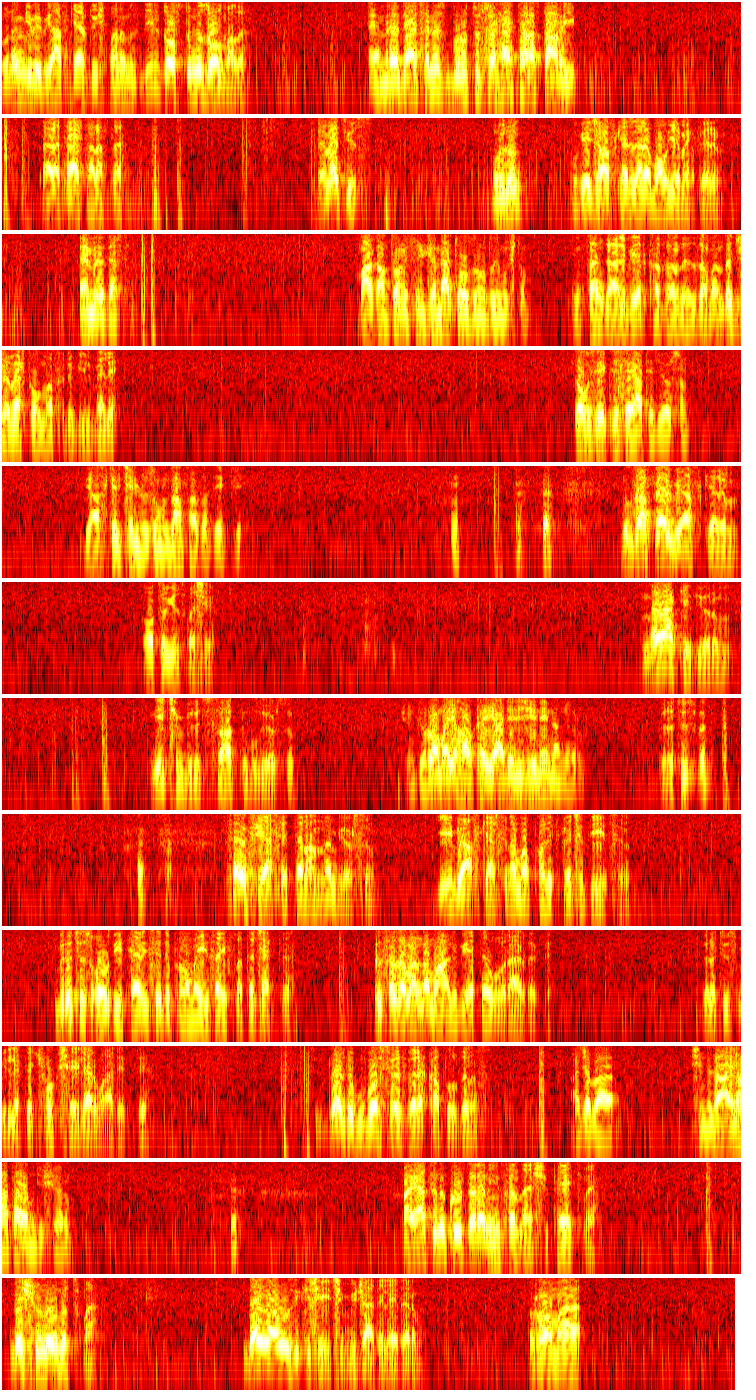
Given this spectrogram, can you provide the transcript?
Bunun gibi bir asker düşmanımız değil dostumuz olmalı. Emrederseniz Brutus'u her tarafta arayayım. Evet her tarafta. Demetrius, Buyurun, bu gece askerlere bol yemek verin. emredersin. Mark Antonius'un cömert olduğunu duymuştum. İnsan galibiyet kazandığı zaman da cömert olmasını bilmeli. Çok zevkli seyahat ediyorsun. Bir asker için lüzumundan fazla zevkli. Muzaffer bir askerim. Otur yüzbaşı. Merak ediyorum. Niçin Brutus'u haklı buluyorsun? Çünkü Roma'yı halka iade edeceğine inanıyorum. Brutus mu? Sen siyasetten anlamıyorsun. İyi bir askersin ama politikacı değilsin. Brutus orduyu terhis edip Roma'yı zayıflatacaktı. Kısa zamanda mağlubiyete uğrardık. Brutus millete çok şeyler vaat etti. Sizler de bu boş sözlere kapıldınız. Acaba şimdi de aynı hataya mı düşüyorum? Hayatını kurtaran insandan şüphe etme. Ve şunu unutma. Ben yalnız iki şey için mücadele ederim. Roma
